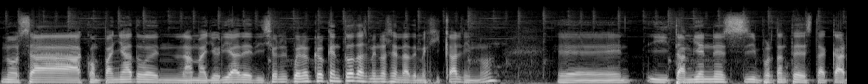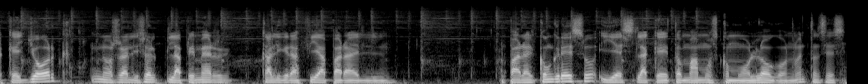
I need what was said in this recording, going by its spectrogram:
nos ha acompañado en la mayoría de ediciones, bueno, creo que en todas, menos en la de Mexicali, ¿no? Eh, y también es importante destacar que York nos realizó la primera caligrafía para el para el Congreso y es la que tomamos como logo, ¿no? Entonces,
